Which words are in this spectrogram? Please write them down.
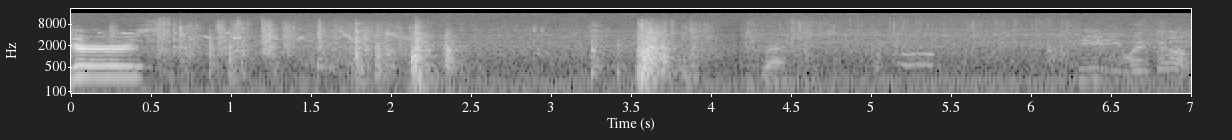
burgers. Petey, wake up.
